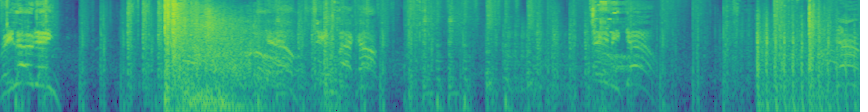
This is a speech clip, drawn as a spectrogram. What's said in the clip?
Reloading! Down! Take back up! Enemy down! Down!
